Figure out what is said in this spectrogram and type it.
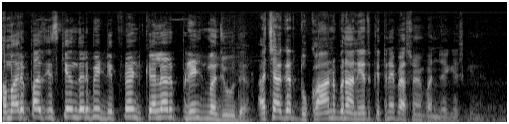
हमारे पास इसके अंदर भी डिफरेंट कलर प्रिंट मौजूद है। अच्छा अगर दुकान बनानी है तो कितने पैसों में बन जाएगी इसके इसकी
